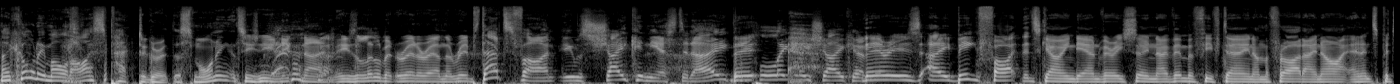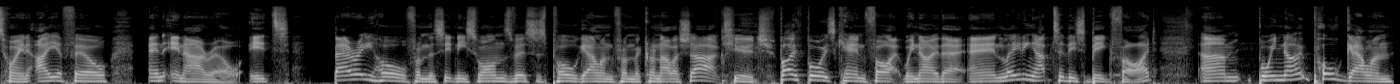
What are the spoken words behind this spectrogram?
They called him Old Ice Pack de Groot this morning. It's his new nickname. He's a little bit red around the ribs. That's fine. He was shaken yesterday. There- completely shaken. There is a big fight that's going down very soon, November 15 on the Friday night, and it's between AFL and NRL. It's Barry Hall from the Sydney Swans versus Paul Gallen from the Cronulla Sharks. Huge. Both boys can fight, we know that. And leading up to this big fight, um, we know Paul Gallen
